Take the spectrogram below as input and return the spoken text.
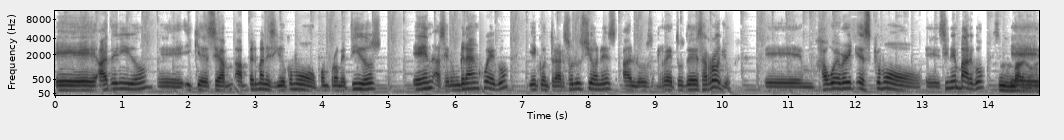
eh, ha tenido eh, y que se han, han permanecido como comprometidos en hacer un gran juego y encontrar soluciones a los retos de desarrollo. Eh, however, es como, eh, sin embargo, Sin embargo, eh,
